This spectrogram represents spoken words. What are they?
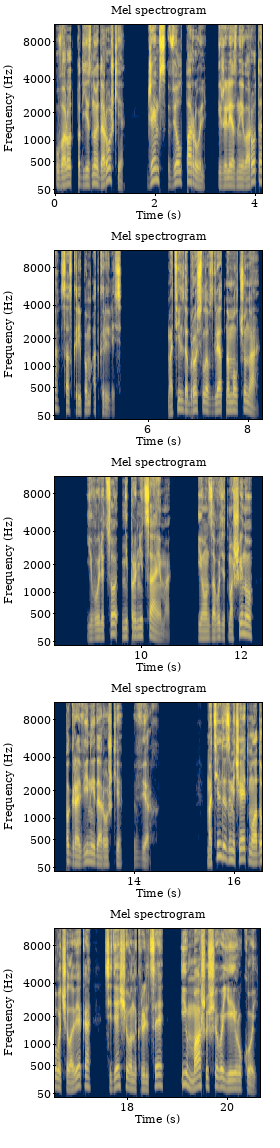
У ворот подъездной дорожки Джеймс ввел пароль, и железные ворота со скрипом открылись. Матильда бросила взгляд на Молчуна. Его лицо непроницаемо, и он заводит машину по гравийной дорожке вверх. Матильда замечает молодого человека, сидящего на крыльце и машущего ей рукой.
